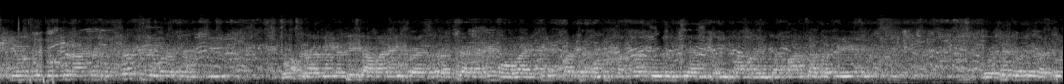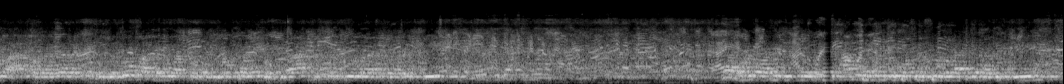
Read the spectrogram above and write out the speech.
की ओर से गुप्तदार की ओर से गुप्तदार की गति सामान्य की सुरक्षा करें मोबाइल के पर सभी मंगल जो विद्या की सामान्य का पालन कर सके छोटे छोटे बच्चों को हाथ पकड़ कर रखें बुजुर्गों का कई बातों का योग करें गुजरात की ओर से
